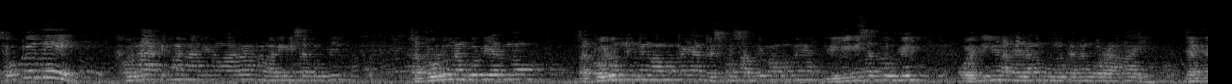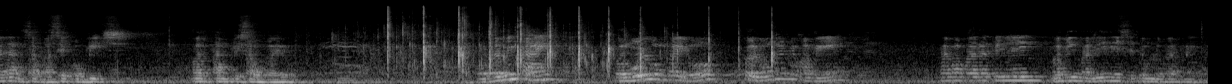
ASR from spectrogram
So pwede. Kung natikman namin nung araw na malinis sa tubig, sa tulong ng gobyerno, sa tulong ninyong mamamayan, responsable mamamayan, lilinis ang tubig, o hindi nyo na kailangan pumunta ng Boracay. Diyan ka lang sa Baseco Beach. Magtampisaw kayo. For the meantime, tumulong kayo, tulungan nyo kami na mapanatiling maging malinis itong lugar na ito.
